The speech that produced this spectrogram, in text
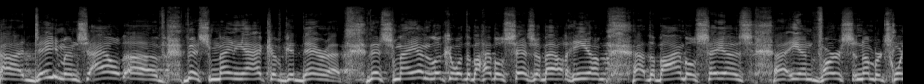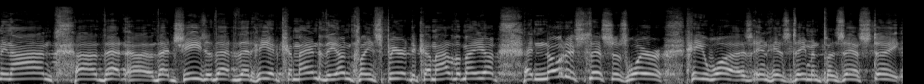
uh, demons out of this maniac of Gadara. This man, look at what the Bible says about him. Uh, the Bible says uh, in verse number 29 uh, that, uh, that Jesus, that, that he had commanded the unclean spirit to come out of the man. And notice this is where he was in his demon possessed state.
